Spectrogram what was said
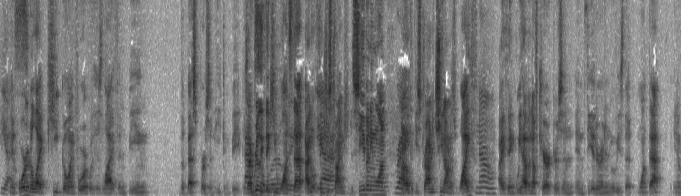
Yes. in order to like keep going forward with his life and being the best person he can be. Because I really think he wants that. I don't think he's trying to deceive anyone. Right. I don't think he's trying to cheat on his wife. No. I think we have enough characters in, in theater and in movies that want that. You know,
